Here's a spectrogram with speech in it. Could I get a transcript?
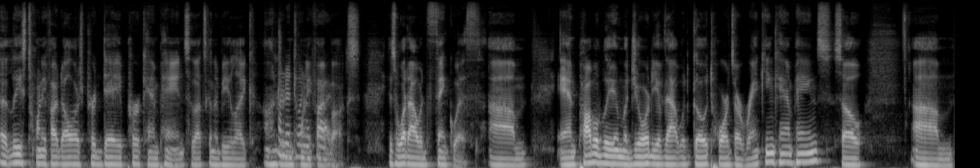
at least $25 per day per campaign. So that's going to be like 125 125. bucks is what I would think with. Um, and probably a majority of that would go towards our ranking campaigns. So um,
